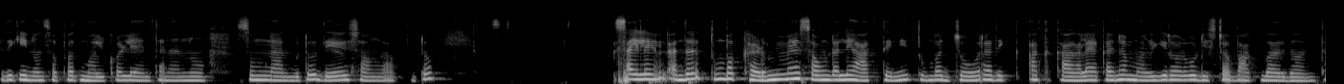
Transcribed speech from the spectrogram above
ಅದಕ್ಕೆ ಇನ್ನೊಂದು ಸ್ವಲ್ಪ ಹೊತ್ತು ಮಲ್ಕೊಳ್ಳಿ ಅಂತ ನಾನು ಸುಮ್ಮನಾಗ್ಬಿಟ್ಟು ದೇವ್ರ ಸಾಂಗ್ ಹಾಕ್ಬಿಟ್ಟು ಸೈಲೆಂಟ್ ಅಂದರೆ ತುಂಬ ಕಡಿಮೆ ಸೌಂಡಲ್ಲಿ ಹಾಕ್ತೀನಿ. ತುಂಬ ಜೋರಾಗಿ ಹಾಕೋಕ್ಕಾಗಲ್ಲ. ಯಾಕಂದರೆ ಮಲಗಿರೋರ್ಗೂ ಡಿಸ್ಟರ್ಬ್ ಆಗಬಾರ್ದು ಅಂತ.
